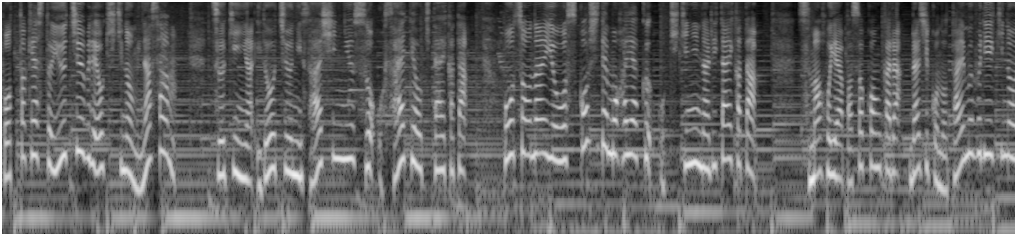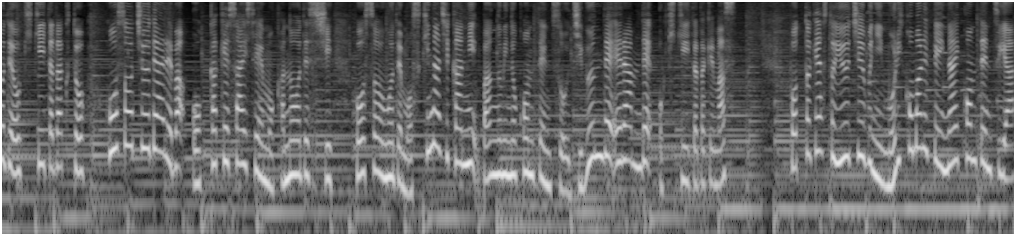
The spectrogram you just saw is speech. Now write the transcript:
ポッドキャスト YouTube でお聞きの皆さん通勤や移動中に最新ニュースを押さえておきたい方放送内容を少しでも早くお聞きになりたい方スマホやパソコンからラジコのタイムフリー機能でお聞きいただくと放送中であれば追っかけ再生も可能ですし放送後でも好きな時間に番組のコンテンツを自分で選んでお聞きいただけます。ポッドキャスト YouTube に盛り込まれていないコンテンツや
